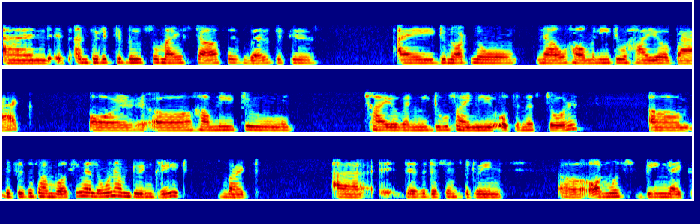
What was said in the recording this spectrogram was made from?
And it's unpredictable for my staff as well because I do not know now how many to hire back or uh, how many to higher when we do finally open the store. Um, because if I'm working alone, I'm doing great. But uh, there's a difference between uh, almost being like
